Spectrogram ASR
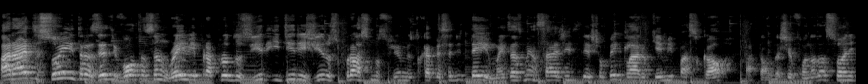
Arad sonha em trazer de volta Sam Raimi para produzir e dirigir os próximos filmes do Cabeça de Teio, mas as mensagens deixam bem claro que Amy Pascal, a tal da chefona da Sony,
